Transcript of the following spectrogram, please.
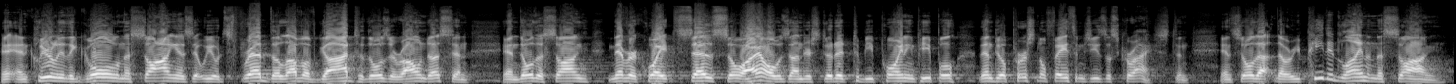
And clearly, the goal in the song is that we would spread the love of God to those around us. And, and though the song never quite says so, I always understood it to be pointing people then to a personal faith in Jesus Christ. And, and so that the repeated line in the song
